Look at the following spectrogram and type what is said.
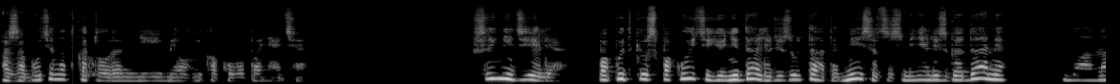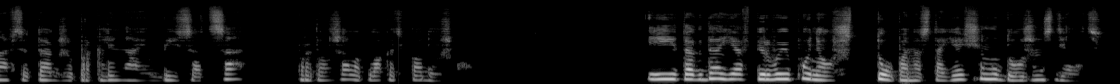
о заботе над которым не имел никакого понятия. Шли недели. Попытки успокоить ее не дали результата. Месяцы сменялись годами, но она все так же, проклиная убийцу отца, продолжала плакать в подушку. И тогда я впервые понял, что по-настоящему должен сделать.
